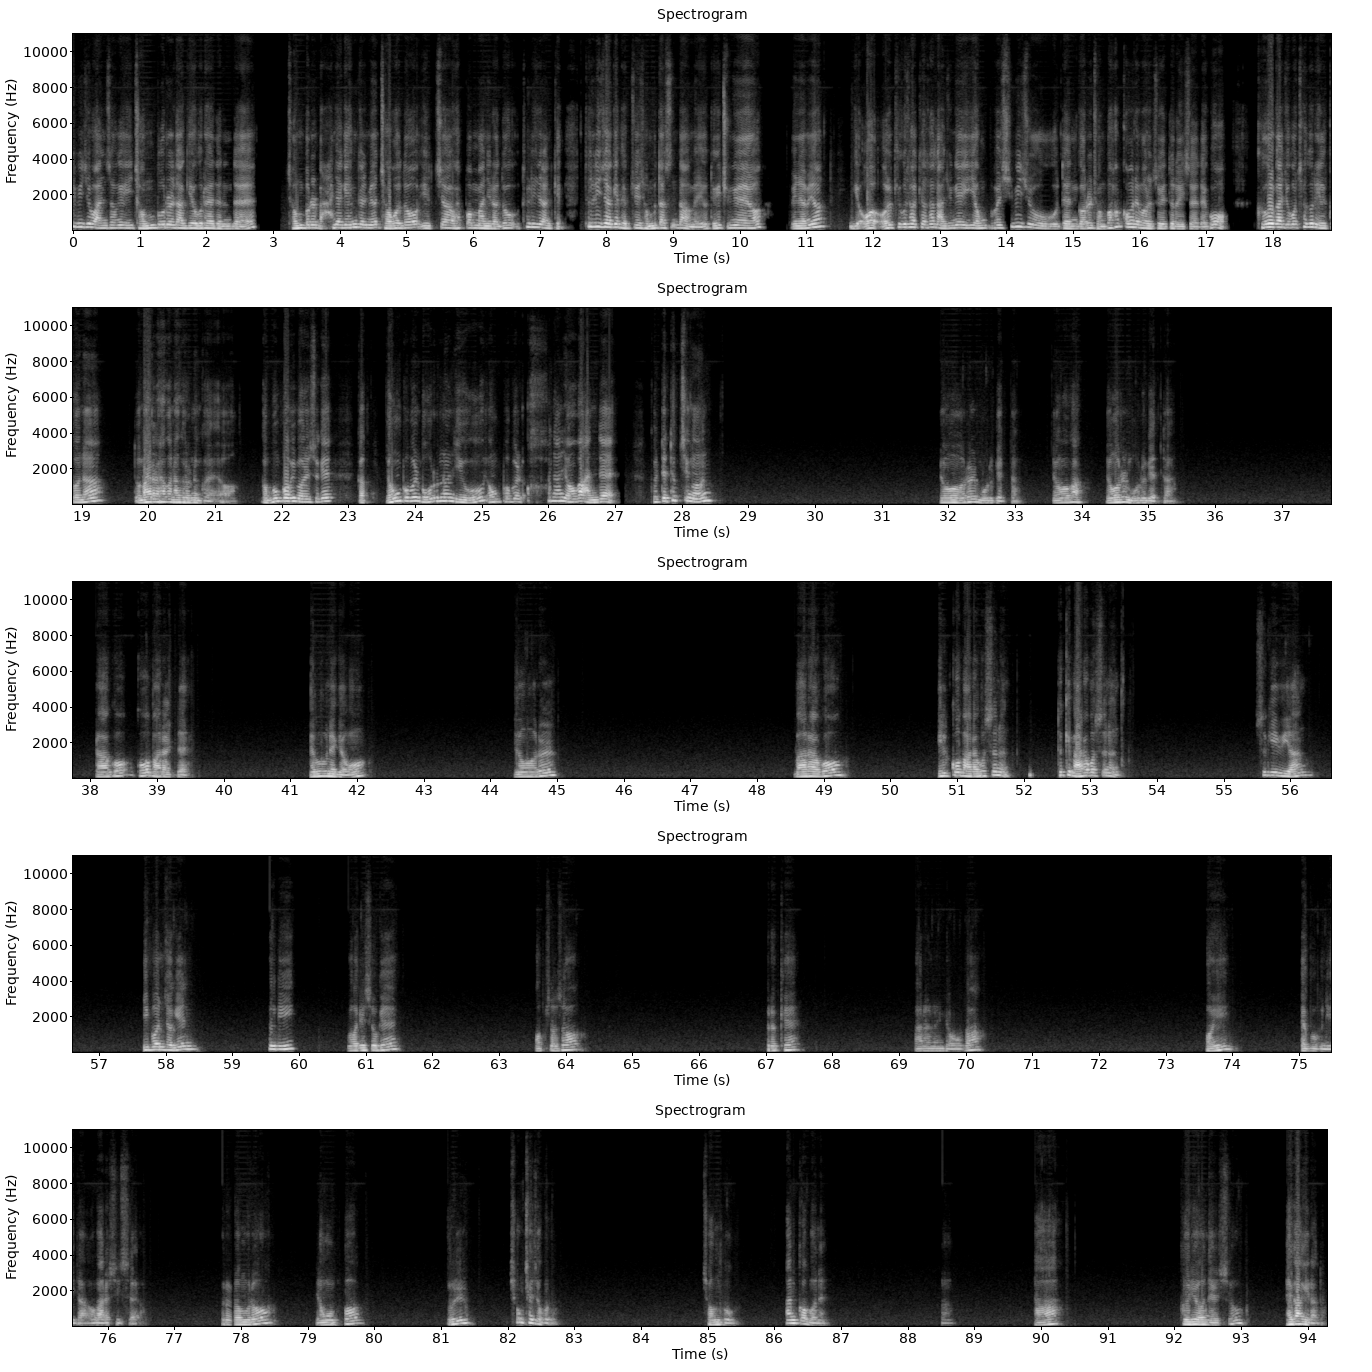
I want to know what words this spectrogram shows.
12지 완성의 이 전부를 다 기억을 해야 되는데 전부를 만약에 힘들면 적어도 일자 화법만이라도 틀리지 않게 틀리지 않게 100주에 전부 다 쓴 다음에 이거 되게 중요해요. 왜냐면 이게 어- 얽히고 설켜서 나중에 이 영법의 12주 된 거를 전부 한꺼번에 머릿속에 들어 있어야 되고 그걸 가지고 책을 읽거나 또 말을 하거나 그러는 거예요. 그러니까 문법이 머릿속에 그러니까 영법을 모르는 이유, 영법을 어, 나는 영어가 안 돼. 그때 특징은 영어를 모르겠다. 영어가 영어를 모르겠다. 라고 고 말할 때 대부분의 경우 영어를 말하고 읽고 말하고 쓰는 특히 말하고 쓰는 쓰기 위한 기본적인 틀이 머릿속에 없어서 그렇게 말하는 경우가 거의 대부분이다고 말할 수 있어요. 그러므로 영문법을 총체적으로 전부 한꺼번에 어, 다 그려낼 수 대강이라도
